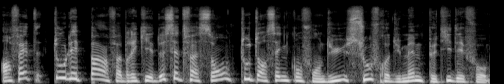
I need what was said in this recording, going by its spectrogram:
En fait, tous les pains fabriqués de cette façon, toute enseigne confondue, souffrent du même petit défaut.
